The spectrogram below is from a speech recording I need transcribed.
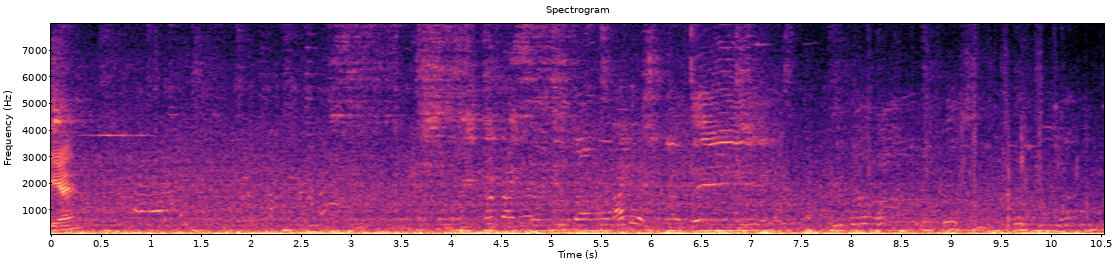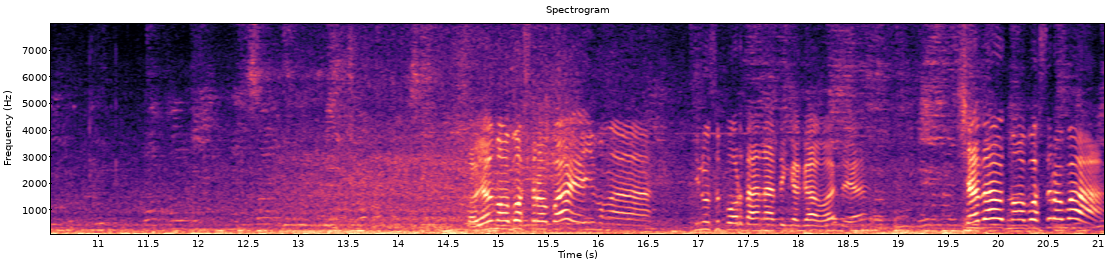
Ayan. So yan mga boss tropa, yan yung mga sinusuportahan natin kagawad. Ayan. Shout out mga boss tropa!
